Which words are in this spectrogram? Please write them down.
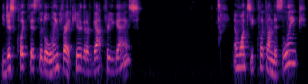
You just click this little link right here that I've got for you guys. And once you click on this link,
